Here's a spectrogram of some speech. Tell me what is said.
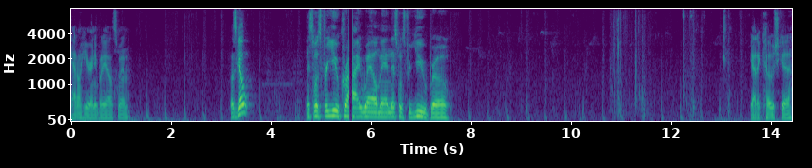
I don't hear anybody else, man. Let's go. This one's for you, crying well, man. This one's for you, bro. Got a Koshka.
